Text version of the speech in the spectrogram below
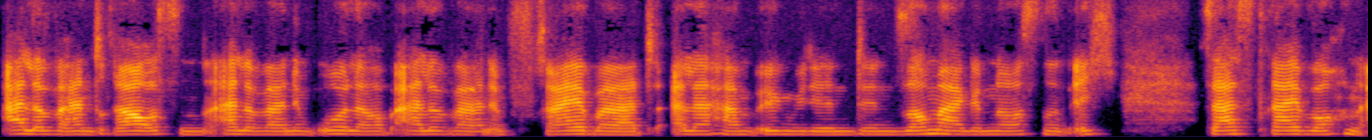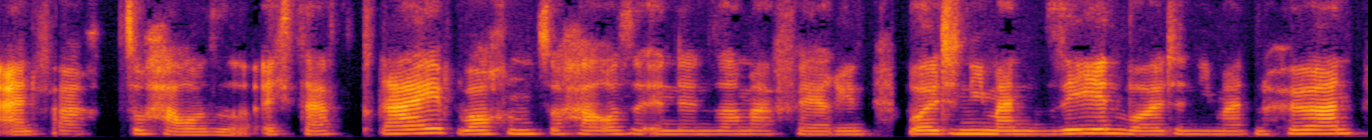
Alle waren draußen, alle waren im Urlaub, alle waren im Freibad, alle haben irgendwie den, den Sommer genossen und ich saß drei Wochen einfach zu Hause. Ich saß drei Wochen zu Hause in den Sommerferien, wollte niemanden sehen, wollte niemanden hören,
